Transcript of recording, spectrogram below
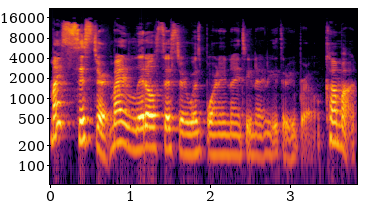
My sister, my little sister, was born in 1993, bro. Come on.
